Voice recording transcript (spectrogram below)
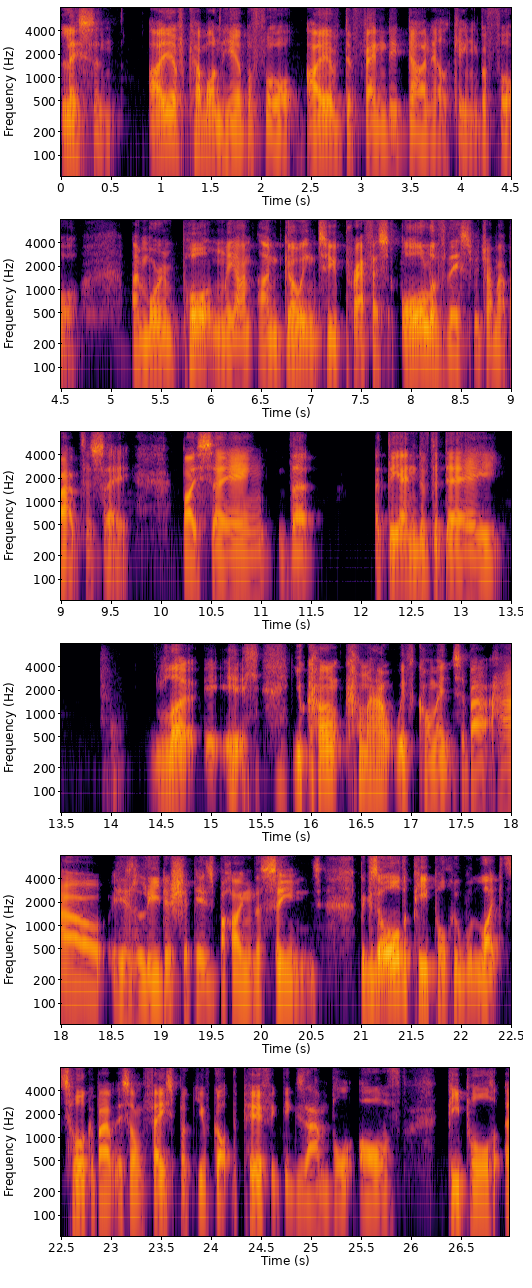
Listen, I have come on here before. I have defended Darnell King before. And more importantly, I'm I'm going to preface all of this, which I'm about to say, by saying that at the end of the day, look, it, it, you can't come out with comments about how his leadership is behind the scenes because all the people who like to talk about this on Facebook, you've got the perfect example of people uh,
